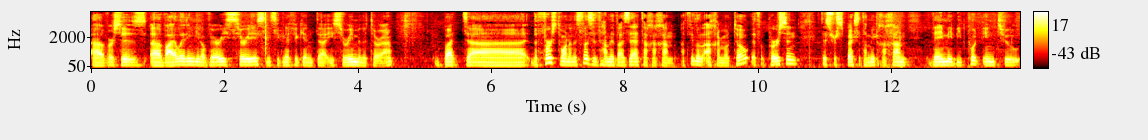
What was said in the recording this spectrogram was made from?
uh, versus uh, violating, you know, very serious and significant uh, isurim in the Torah. But uh, the first one on this list is hamivazeh tachacham. Afilul achar moto. If a person disrespects a talmid chacham, they may be put into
